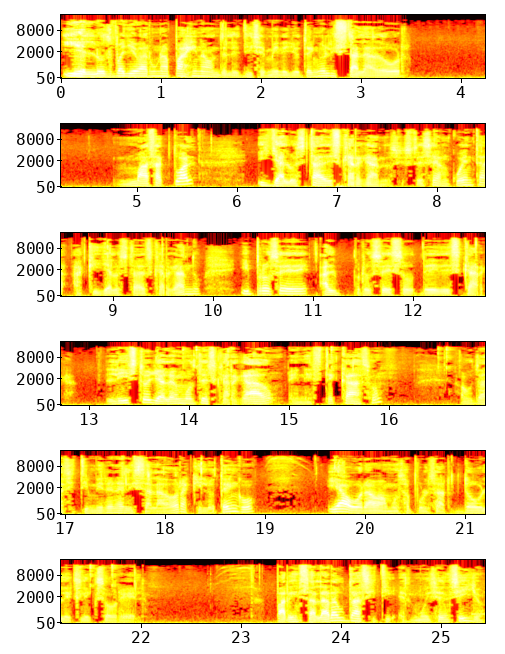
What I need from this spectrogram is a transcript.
y él los va a llevar a una página donde les dice, mire, yo tengo el instalador más actual y ya lo está descargando. Si ustedes se dan cuenta, aquí ya lo está descargando y procede al proceso de descarga. Listo, ya lo hemos descargado. En este caso, Audacity, miren el instalador, aquí lo tengo. Y ahora vamos a pulsar doble clic sobre él. Para instalar Audacity es muy sencillo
